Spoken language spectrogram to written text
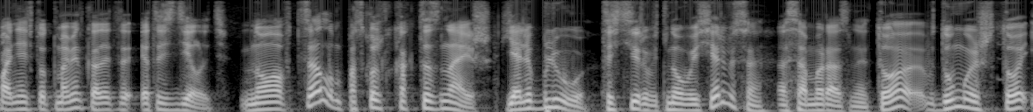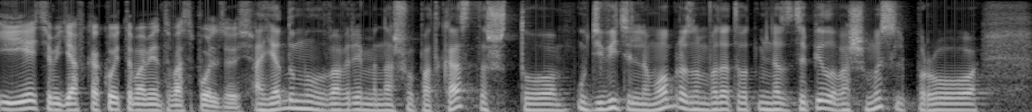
понять в тот момент, когда это, это сделать. Но в целом, поскольку, как ты знаешь, я люблю тестировать новые сервисы, а, самые разные, то думаю, что и этим я в какой-то момент воспользуюсь. А я думал во время нашего подкаста, что удивительным образом вот это вот меня зацепила ваша мысль про э,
